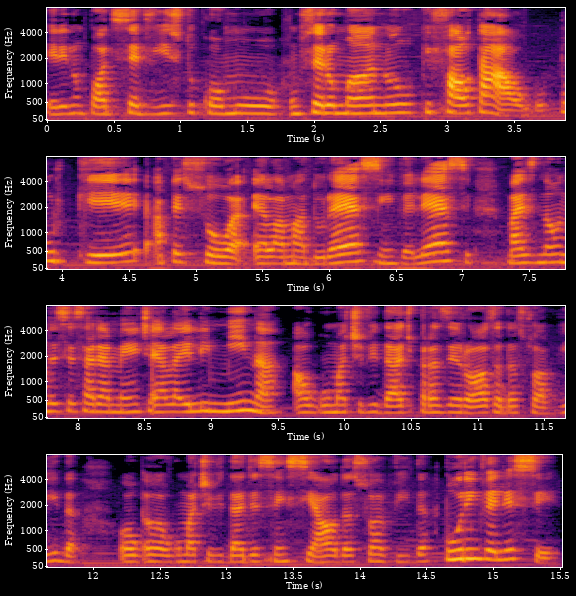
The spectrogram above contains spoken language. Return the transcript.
Ele não pode ser visto como um ser humano que falta algo, porque a pessoa ela amadurece, envelhece, mas não necessariamente ela elimina alguma atividade prazerosa da sua vida ou alguma atividade essencial da sua vida por envelhecer.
